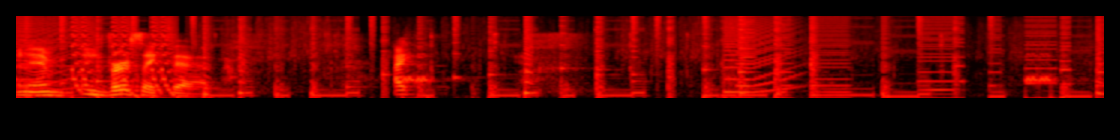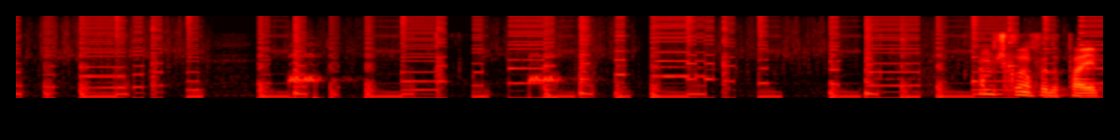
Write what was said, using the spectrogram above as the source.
And it inverts like that. I just going for the pipe.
